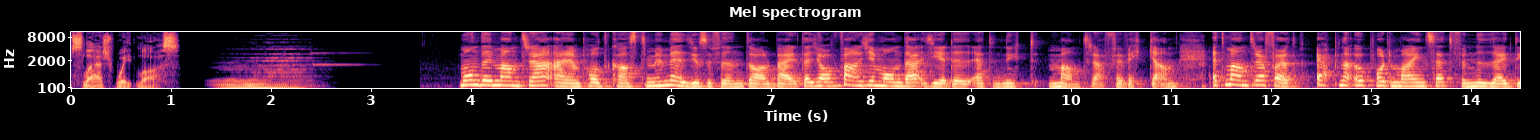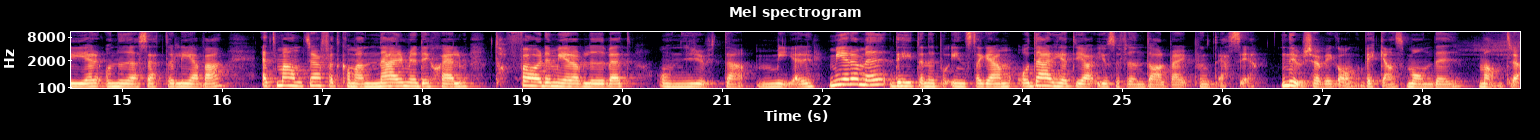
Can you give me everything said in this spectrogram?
slash weight loss. Monday Mantra är en podcast med mig Josefin Dahlberg där jag varje måndag ger dig ett nytt mantra för veckan. Ett mantra för att öppna upp vårt mindset för nya idéer och nya sätt att leva. Ett mantra för att komma närmare dig själv, ta för dig mer av livet och njuta mer. Mer av mig det hittar ni på Instagram och där heter jag josefindalberg.se. Nu kör vi igång veckans Monday Mantra.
